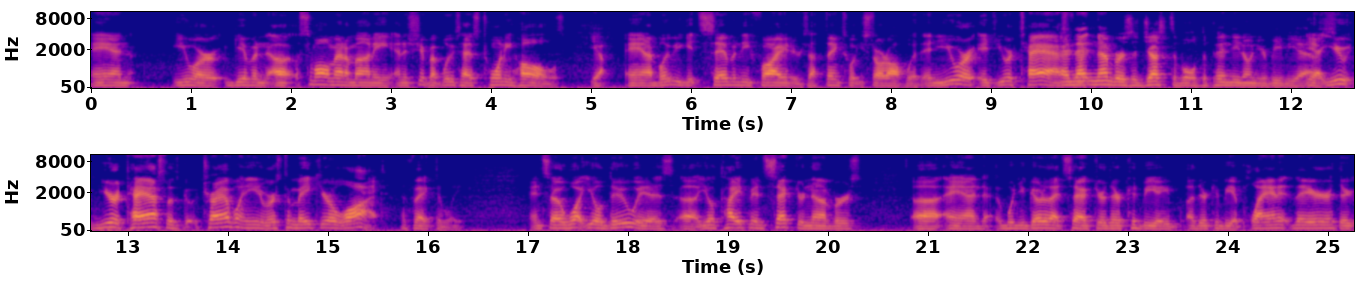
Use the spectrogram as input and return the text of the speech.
and you are given a small amount of money, and a ship I believe has 20 hulls, Yeah. and I believe you get 70 fighters. I think is what you start off with, and you are it, you're tasked. And with- that number is adjustable depending on your BBS. yeah, you you're tasked with traveling the universe to make your lot effectively. And so what you'll do is uh, you'll type in sector numbers, uh, and when you go to that sector, there could be a uh, there could be a planet there. There,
